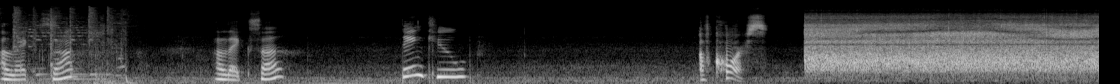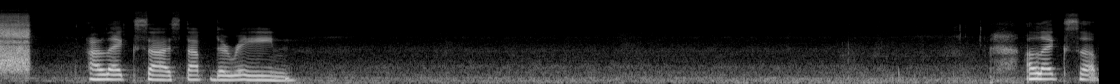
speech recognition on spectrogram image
Alexa? Alexa? Thank you. Of course. Alexa, stop the rain. Alexa,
